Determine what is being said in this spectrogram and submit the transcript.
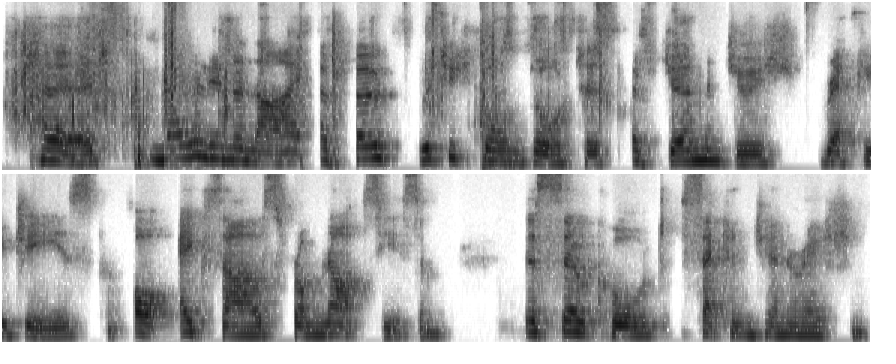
heard, Merilyn and I are both British born daughters of German Jewish refugees or exiles from Nazism, the so called second generation.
